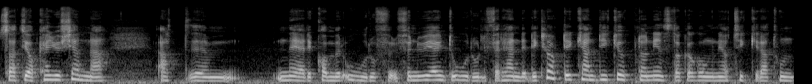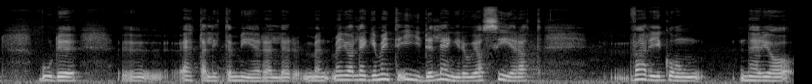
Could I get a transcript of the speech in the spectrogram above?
Så att jag kan ju känna att um, när det kommer oro, för, för nu är jag inte orolig för henne. Det är klart det kan dyka upp någon enstaka gång när jag tycker att hon borde uh, äta lite mer. Eller, men, men jag lägger mig inte i det längre och jag ser att varje gång när jag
